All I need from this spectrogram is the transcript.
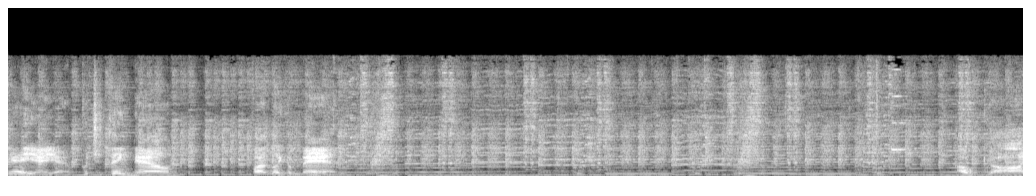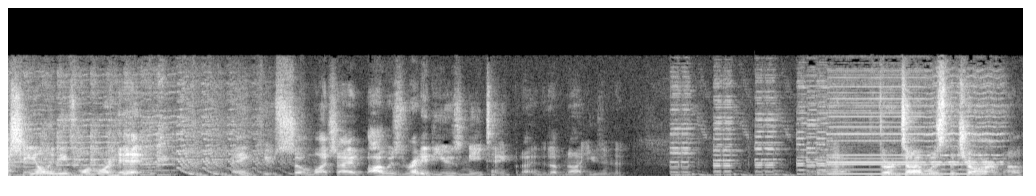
Yeah, yeah, yeah. Put your thing down. Fight like a man. Oh gosh, he only needs one more hit. Thank you so much. I, I was ready to use an E-Tank, but I ended up not using it. Third time was the charm, huh?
